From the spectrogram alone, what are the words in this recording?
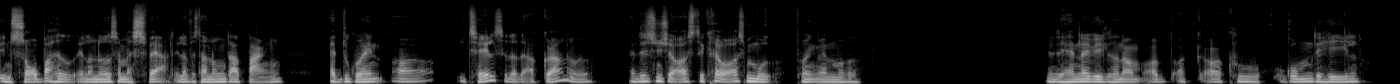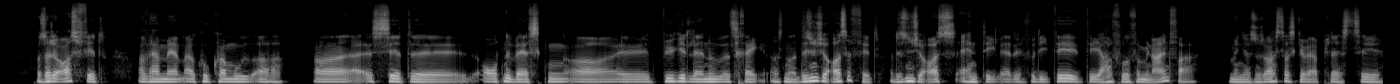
en sårbarhed, eller noget, som er svært, eller hvis der er nogen, der er bange, at du går ind og i talesætter det og gør noget. Men det synes jeg også, det kræver også mod på en eller anden måde. Det handler i virkeligheden om at, at, at kunne rumme det hele. Og så er det også fedt at være mand og kunne komme ud og, og øh, sætte, øh, ordne vasken og øh, bygge et eller andet ud af træ og sådan noget. Det synes jeg også er fedt, og det synes jeg også er en del af det, fordi det er det, jeg har fået fra min egen far. Men jeg synes også, der skal være plads til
